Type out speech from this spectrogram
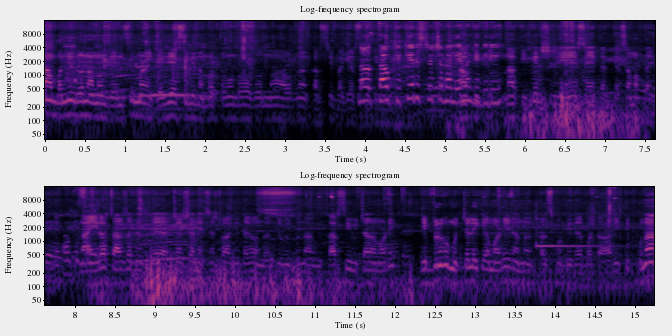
ನಾವು ಬಂದಿದ್ರು. ನಾನು ಒಂದು ಎನ್ ಸಿ ಮಾಡಿ K G S C number ತೊಗೊಂಡು ಅದನ್ನ ಅವ್ರನ್ನ ಕರೆಸಿ ಬಗ್ಗೆ ನಾವು ತಾವು ಕಿಕ್ಕೇರಿ ಸ್ಟೇಷನಲ್ಲಿ ಏನಾಗಿದ್ದೀರಿ? ನಾವು Kikkeri station A S I ಕೆಲಸ ಮಾಡ್ತಾ ಇದ್ದೀನಿ ನಾ ಇರೋ ಚಾರ್ಜಲ್ಲಿ ಸ್ಟೇಷನ್ ಯಶಸ್ವಾಗಿದ್ದಾಗ ಒಂದು ಅರ್ಜಿ ಬಿಟ್ಟು ನಾವು ಕರೆಸಿ ವಿಚಾರ ಮಾಡಿ ಇಬ್ಬರಿಗೂ ಮುಚ್ಚಳಿಕೆ ಮಾಡಿ ನಾನು ಕಳಿಸ್ಕೊಟ್ಟಿದ್ದೆ. ಬಟ್ ಆ ರೀತಿ ಪುನಃ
